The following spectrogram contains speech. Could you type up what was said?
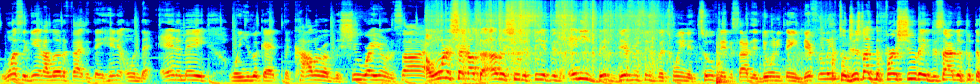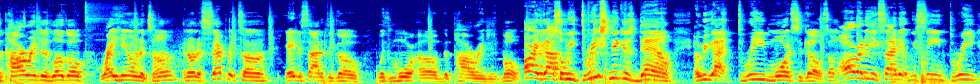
once again, I love the fact that they hinted on the anime when you look at the collar of the shoe right here on the side. I want to check out the other shoe to see if there's any big differences between the two if they decided to do anything differently. So just like the first shoe, they decided to put the Power Rangers logo right here on the tongue and on a separate tongue, they decided to go with more of the Power Rangers bowl. All right, guys, so we three sneakers down and we got three more to go. So I'm already excited. We've seen three.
